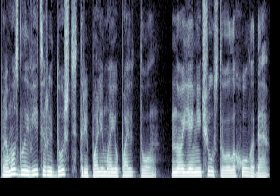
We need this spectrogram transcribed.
Промозглый ветер и дождь трепали моё пальто, но я не чувствовала холода.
